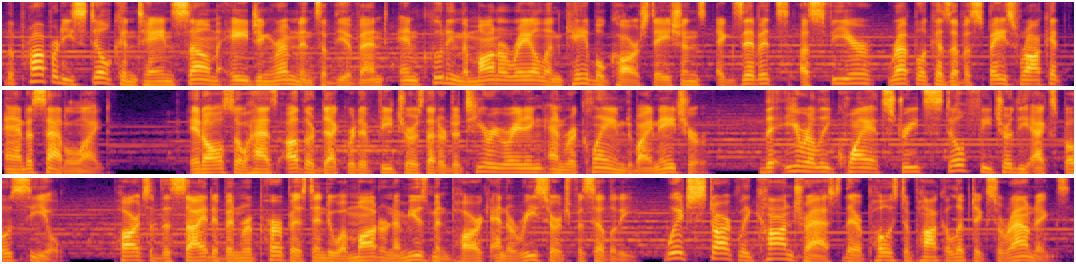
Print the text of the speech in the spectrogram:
The property still contains some aging remnants of the event, including the monorail and cable car stations, exhibits, a sphere, replicas of a space rocket, and a satellite. It also has other decorative features that are deteriorating and reclaimed by nature. The eerily quiet streets still feature the expo's seal. Parts of the site have been repurposed into a modern amusement park and a research facility, which starkly contrast their post-apocalyptic surroundings.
